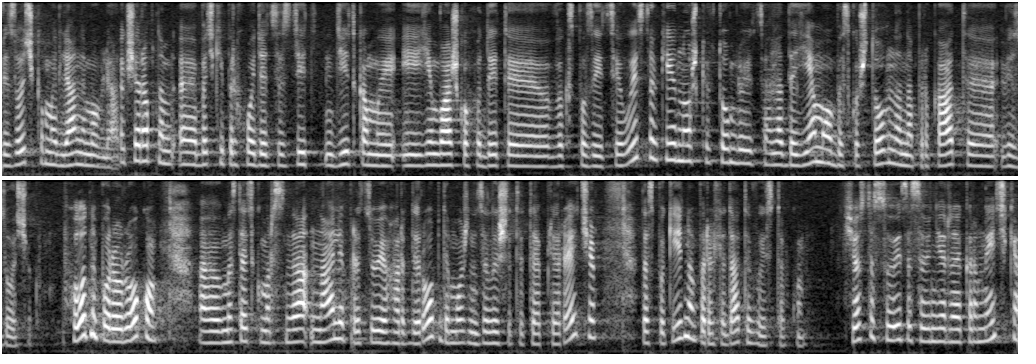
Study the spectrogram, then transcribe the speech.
візочками для немовлят. Якщо раптом е, батьки приходять з дітками і їм важко ходити в експозиції виставки, ножки втомлюються, надаємо безкоштовно на прокат е, візочок. В холодну пору року е, в мистецькому арсеналі працює гардероб, де можна залишити теплі речі та спокійно переглядати виставку. Що стосується сувенірної крамнички,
